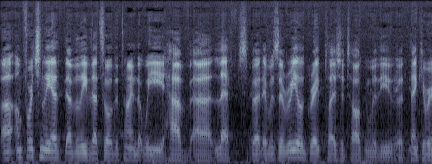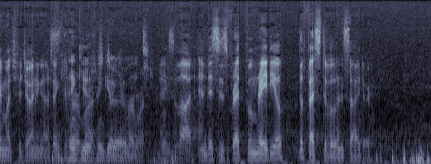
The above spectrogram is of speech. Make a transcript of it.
Uh, unfortunately, I, I, believe that's all the time that we have uh, left. But it was a real great pleasure talking with you. Thank, uh, you. thank you. very much for joining us. Thank you thank very you, much. Thank you, thank you very much. Thanks a lot. And this is Fred Film Radio, the Festival Insider.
